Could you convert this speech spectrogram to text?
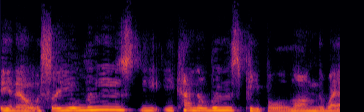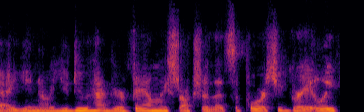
You know, so you lose, you, you kind of lose people along the way. You know, you do have your family structure that supports you greatly,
